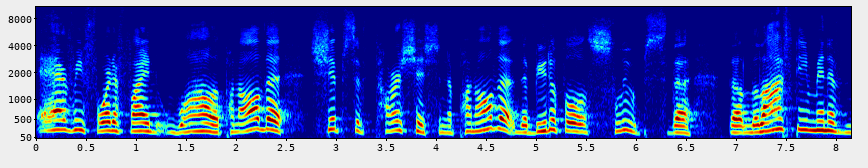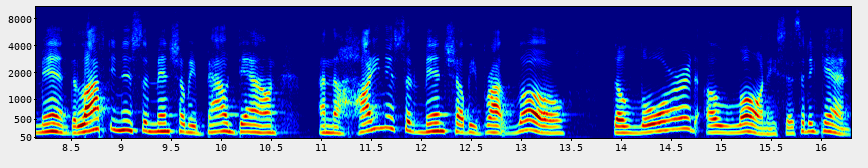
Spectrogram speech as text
every fortified wall, upon all the ships of Tarshish, and upon all the, the beautiful sloops, the, the lofty men of men, the loftiness of men shall be bowed down, and the haughtiness of men shall be brought low. The Lord alone, he says it again,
